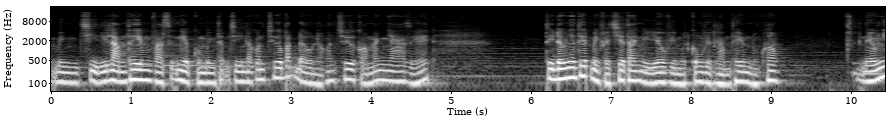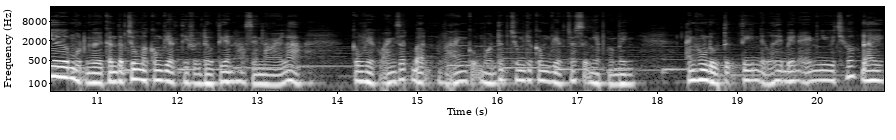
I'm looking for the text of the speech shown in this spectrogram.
Mình chỉ đi làm thêm và sự nghiệp của mình thậm chí nó còn chưa bắt đầu Nó còn chưa có manh nha gì hết. Thì đâu nhân thiết mình phải chia tay người yêu vì một công việc làm thêm đúng không? Nếu như một người cần tập trung vào công việc thì việc đầu tiên họ sẽ nói là công việc của anh rất bận và anh cũng muốn tập trung cho công việc cho sự nghiệp của mình. Anh không đủ tự tin để có thể bên em như trước đây.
